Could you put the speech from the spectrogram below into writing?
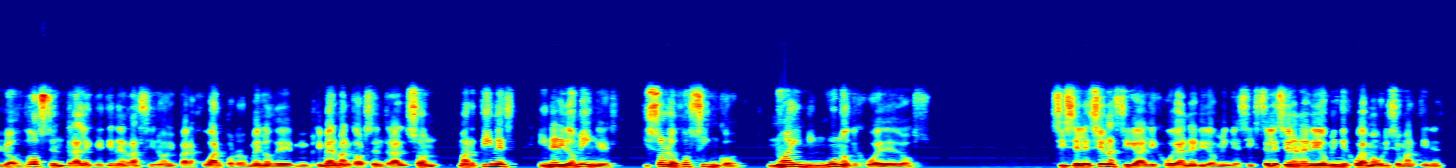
los dos centrales que tiene Racing hoy para jugar por lo menos de primer marcador central son Martínez y Neri Domínguez. Y son los dos cinco. No hay ninguno que juegue de dos. Si se lesiona Sigali, juega Neri Domínguez. Si se lesiona Neri Domínguez, juega Mauricio Martínez.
